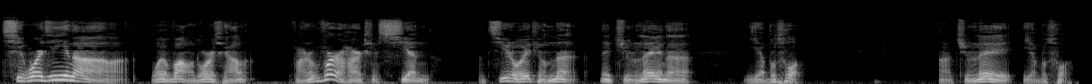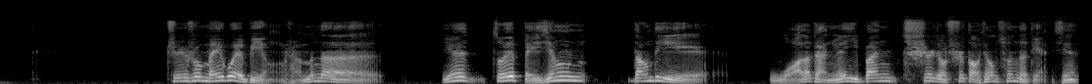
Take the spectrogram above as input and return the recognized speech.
汽锅鸡呢，我也忘了多少钱了，反正味儿还是挺鲜的，鸡肉也挺嫩，那菌类呢也不错，啊，菌类也不错。至于说玫瑰饼什么的。因为作为北京当地，我的感觉一般吃就吃稻香村的点心，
